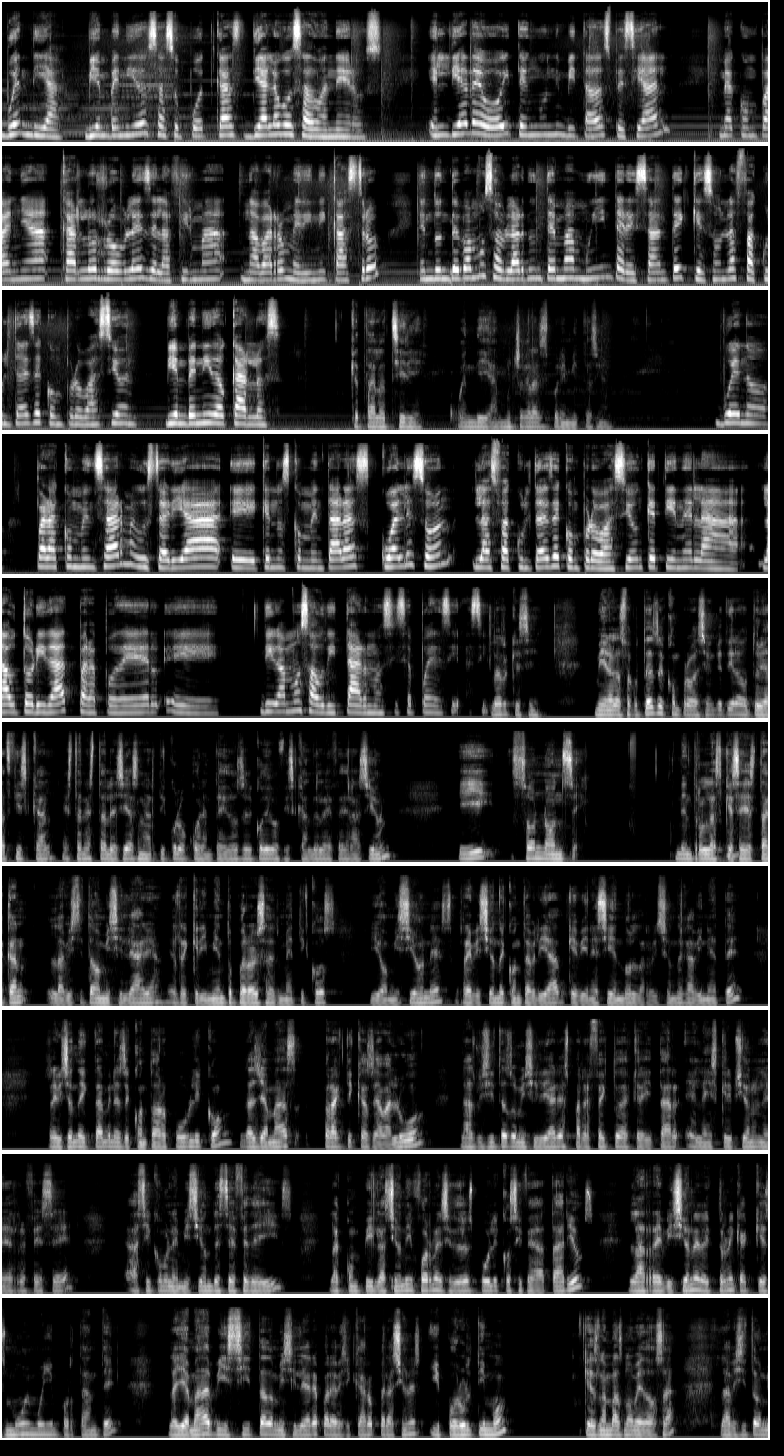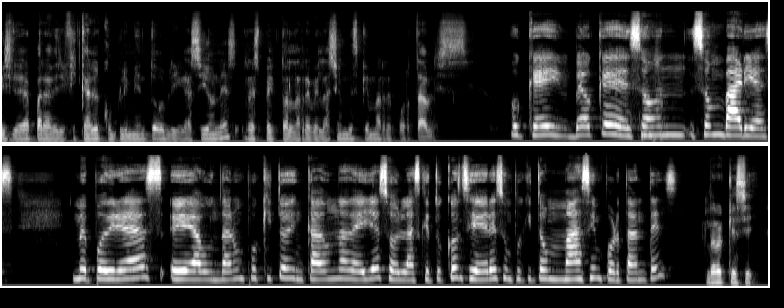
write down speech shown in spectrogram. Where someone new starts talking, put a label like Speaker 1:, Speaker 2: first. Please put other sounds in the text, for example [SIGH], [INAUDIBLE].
Speaker 1: Buen día, bienvenidos a su podcast Diálogos Aduaneros. El día de hoy tengo un invitado especial. Me acompaña Carlos Robles de la firma Navarro Medini Castro, en donde vamos a hablar de un tema muy interesante que son las facultades de comprobación. Bienvenido, Carlos.
Speaker 2: ¿Qué tal, Atsiri? Buen día, muchas gracias por la invitación.
Speaker 1: Bueno, para comenzar, me gustaría eh, que nos comentaras cuáles son las facultades de comprobación que tiene la, autoridad para poder, eh, digamos, auditarnos, si se puede decir así.
Speaker 2: Claro que sí. Mira, las facultades de comprobación que tiene la autoridad fiscal están establecidas en el artículo 42 del Código Fiscal de la Federación y son 11 dentro de las que se destacan la visita domiciliaria, el requerimiento por errores aritméticos y omisiones, revisión de contabilidad, que viene siendo la revisión de gabinete, revisión de dictámenes de contador público, las llamadas prácticas de avalúo, las visitas domiciliarias para efecto de acreditar la inscripción en el RFC, así como la emisión de CFDIs, la compilación de informes de servidores públicos y fedatarios, la revisión electrónica, que es muy, muy importante, la llamada visita domiciliaria para verificar operaciones y, por último, que es la más novedosa, la visita domiciliaria para verificar el cumplimiento de obligaciones respecto a la revelación de esquemas reportables.
Speaker 1: Ok, veo que son, son varias. ¿Me podrías eh, abundar un poquito en cada una de ellas o las que tú consideres un poquito más importantes?
Speaker 2: Claro que sí.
